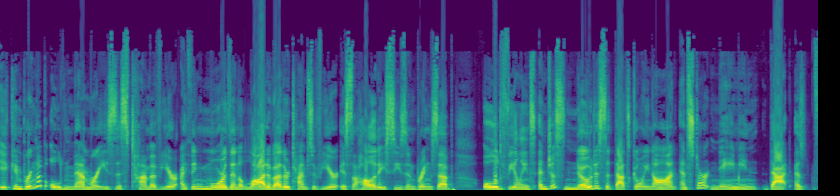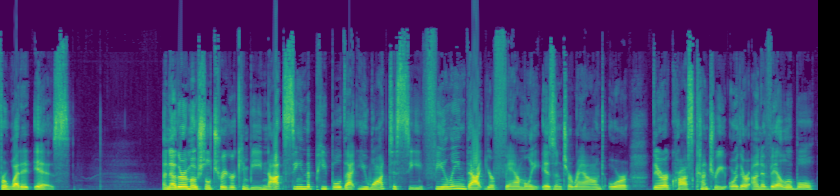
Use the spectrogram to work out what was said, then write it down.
it can bring up old memories this time of year. I think more than a lot of other times of year is the holiday season brings up old feelings and just notice that that's going on and start naming that as for what it is. Another emotional trigger can be not seeing the people that you want to see, feeling that your family isn't around, or they're across country, or they're unavailable,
